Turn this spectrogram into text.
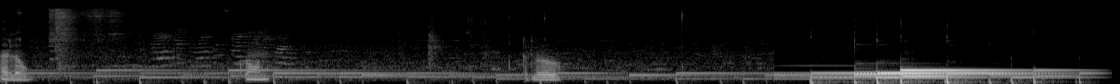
Hello. कौन? Hello.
